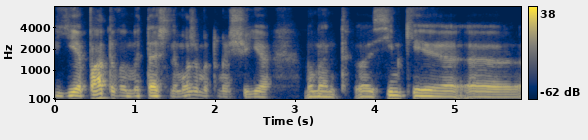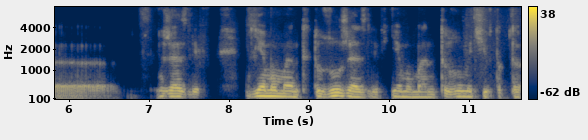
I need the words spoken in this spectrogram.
є патовим, ми теж не можемо, тому що є момент е, сімки е, жезлів, є момент тузу жезлів, є момент тузу мечів, тобто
